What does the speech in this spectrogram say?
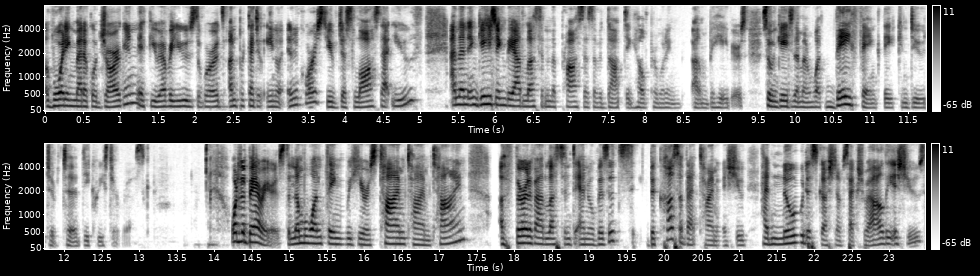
Avoiding medical jargon. If you ever use the words unprotected anal intercourse, you've just lost that youth. And then engaging the adolescent in the process of adopting health promoting um, behaviors. So engaging them in what they think they can do to, to decrease their risk. What are the barriers? The number one thing we hear is time, time, time. A third of adolescent annual visits, because of that time issue, had no discussion of sexuality issues.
